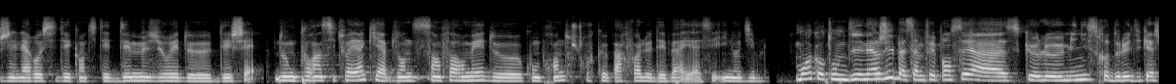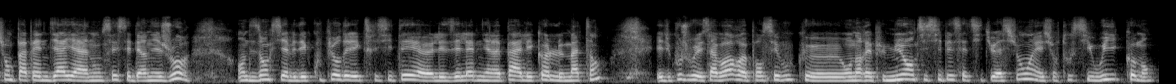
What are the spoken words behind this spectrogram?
génère aussi des quantités démesurées de déchets. Donc pour un citoyen qui a besoin de s'informer, de comprendre, je trouve que parfois le débat est assez inaudible. Moi, quand on me dit énergie, bah, ça me fait penser à ce que le ministre de l'Éducation, Papendiaï, a annoncé ces derniers jours, en disant que s'il y avait des coupures d'électricité, euh, les élèves n'iraient pas à l'école le matin. Et du coup, je voulais savoir, euh, pensez-vous qu'on aurait pu mieux anticiper cette situation et surtout, si oui, comment?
